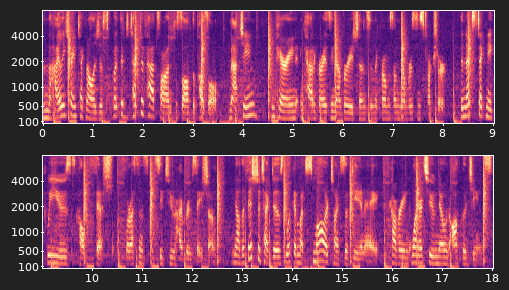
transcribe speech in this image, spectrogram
Then the highly trained technologists put the detective hats on to solve the puzzle, matching, comparing, and categorizing aberrations in the chromosome numbers and structure. The next technique we use is called FISH, or fluorescence in situ hybridization. Now the FISH detectives look at much smaller chunks of DNA, covering one or two known oncogenes.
